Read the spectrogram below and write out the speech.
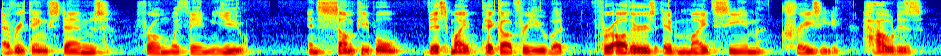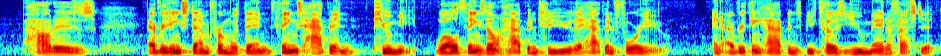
Everything stems from within you. And some people this might pick up for you, but for others, it might seem crazy. How does how does everything stem from within? Things happen to me. Well, things don't happen to you, they happen for you. And everything happens because you manifest it.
